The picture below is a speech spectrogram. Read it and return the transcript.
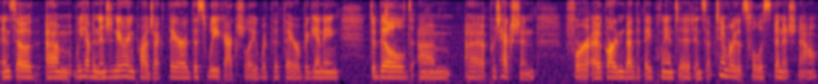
And so um, we have an engineering project there this week, actually, with that they are beginning to build um, uh, protection for a garden bed that they planted in September that's full of spinach now.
